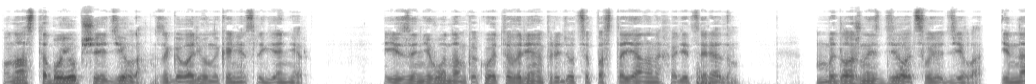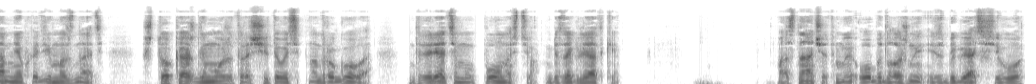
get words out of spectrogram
«У нас с тобой общее дело», — заговорил наконец легионер. «И из-за него нам какое-то время придется постоянно находиться рядом. Мы должны сделать свое дело, и нам необходимо знать, что каждый может рассчитывать на другого, доверять ему полностью, без оглядки. А значит, мы оба должны избегать всего,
